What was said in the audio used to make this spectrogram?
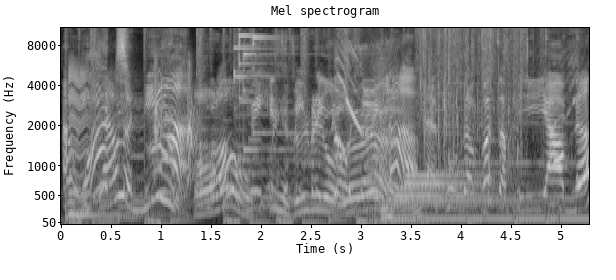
เอาอีกแล้วเหรอเนี่ยโอ้ไม่เห็นไม่เห็นจะจะมีมีปประระโยโยชชน์น์เลเลยยอะล่ะแต่พวกเราก็จะพยายามนะ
